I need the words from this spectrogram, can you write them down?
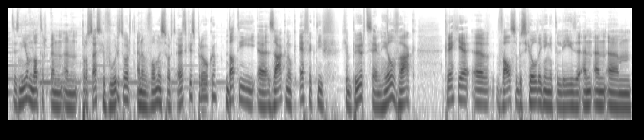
Het is niet omdat er een, een proces gevoerd wordt en een vonnis wordt uitgesproken, dat die uh, zaken ook effectief gebeurd zijn. Heel vaak krijg je uh, valse beschuldigingen te lezen en, en um,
